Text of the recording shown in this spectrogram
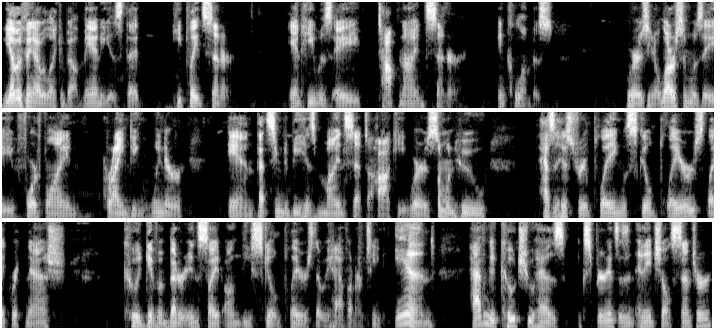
The other thing I would like about Manny is that he played center, and he was a top nine center in Columbus, whereas you know Larsen was a fourth line grinding winger And that seemed to be his mindset to hockey. Whereas someone who has a history of playing with skilled players like Rick Nash could give him better insight on the skilled players that we have on our team. And having a coach who has experience as an NHL center,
